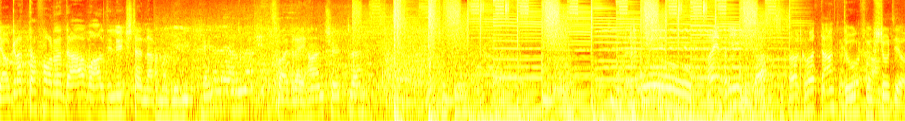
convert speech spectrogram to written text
ja, gerade da vorne dran, wo all die Leute stehen. Mal die Leute kennenlernen. Zwei, drei Handschütteln. Ja, gut, danke. Du vom Studio.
